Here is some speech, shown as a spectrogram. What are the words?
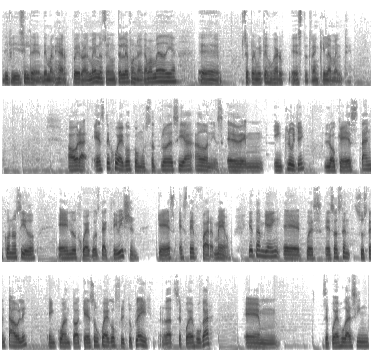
difícil de, manejar, pero al menos en un teléfono de gama media eh, se permite jugar este, tranquilamente. Ahora, este juego, como usted lo decía, Adonis, eh, incluye lo que es tan conocido en los juegos de Activision, que es este farmeo, que también eh, pues es sustentable en cuanto a que es un juego free to play, ¿verdad? Se puede jugar, em, se puede jugar sin,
